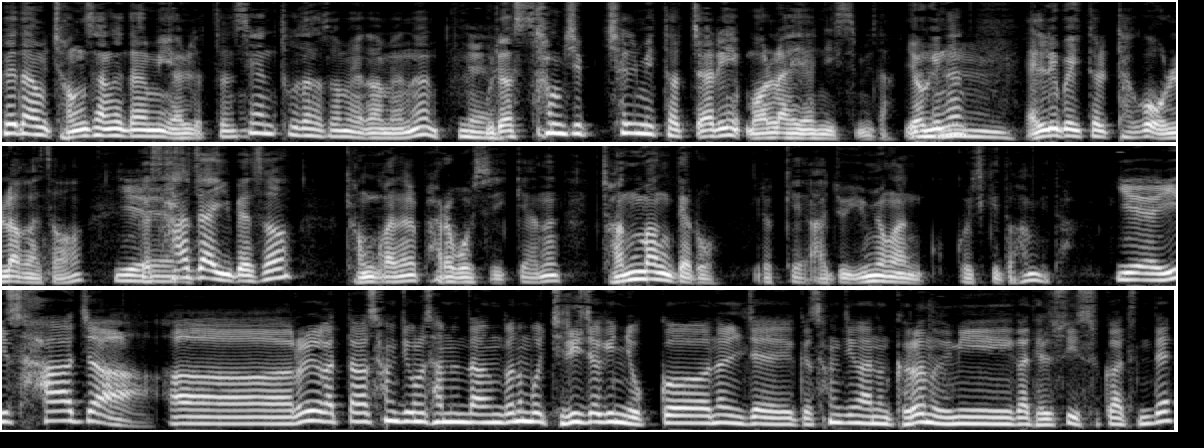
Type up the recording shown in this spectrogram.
회담 정상회담이 열렸던 센토사 섬에 가면은 네. 무려 37m짜리 멀라이언이 있습니다. 여기는 음. 엘리베이터를 타고 올라가서 예. 그 사자 입에서 경관을 바라볼 수 있게 하는 전망대로 이렇게 아주 유명한 곳이기도 합니다. 예, 이 사자를 갖다가 상징으로 삼는다는 거는 뭐 지리적인 요건을 이제 그 상징하는 그런 의미가 될 수 있을 것 같은데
